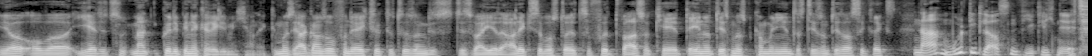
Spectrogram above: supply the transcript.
Ja, aber ich hätte jetzt, ich mein, gut, ich bin ja kein Regelmechaniker. Muss ich auch ganz offen ehrlich gesagt dazu sagen, das, das war ja der Alex, was da jetzt sofort weiß, okay, den und das musst du kombinieren, dass du das und das rauskriegst. Nein, Multiklassen wirklich nicht.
